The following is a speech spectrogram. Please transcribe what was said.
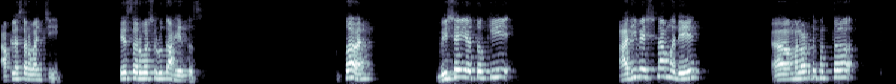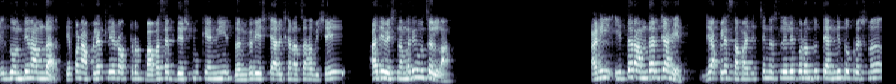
आपल्या सर्वांची, ते सर्वश्रुत आहेतच. पण विषय येतो, की अधिवेशनामध्ये मला वाटतं फक्त एक 2-3 आमदार, ते पण आपल्यातले डॉक्टर बाबासाहेब देशमुख यांनी धनगर एसटी आरक्षणाचा हा विषय अधिवेशनामध्ये उचलला. आणि इतर आमदार जे आहेत, जे आपल्या समाजाचे नसलेले, परंतु त्यांनी तो प्रश्न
